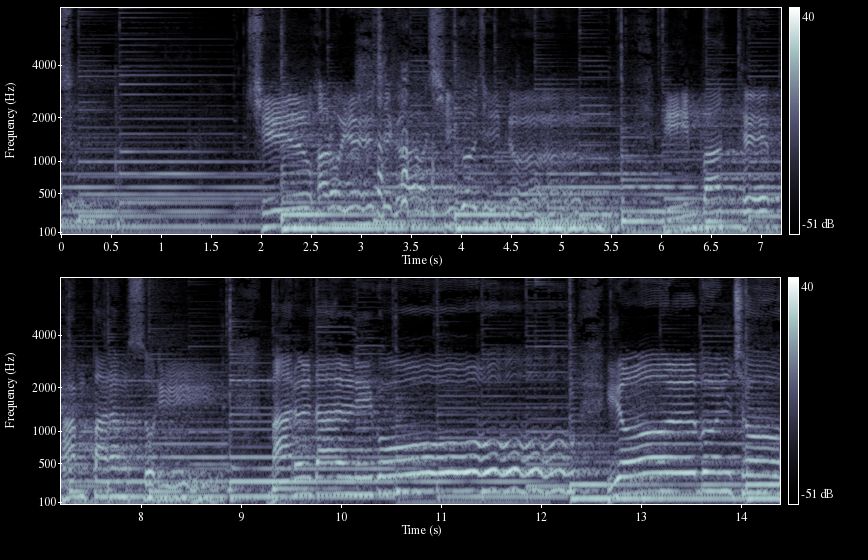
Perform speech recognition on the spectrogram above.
김 교수. 칠하루에 제가 식어지는 빈밭의 밤바람 소리 말을 달리고 엷은 졸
